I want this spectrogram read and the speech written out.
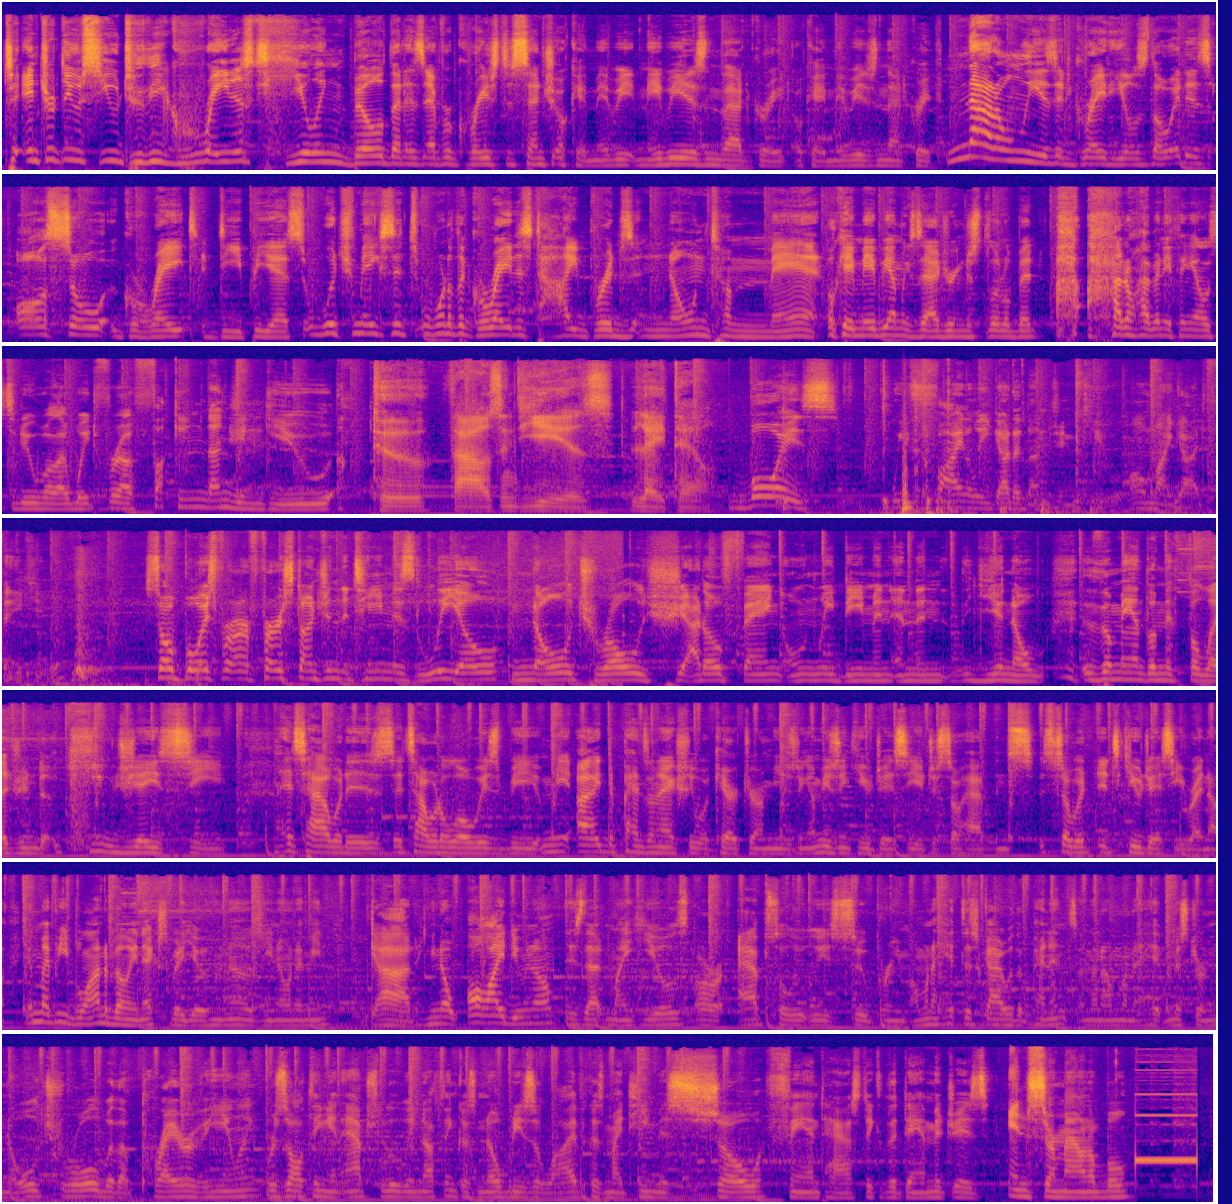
to introduce you to the greatest healing build that has ever graced Ascension. Okay, maybe maybe it isn't that great. Okay, maybe it isn't that great. Not only is it great heals, though, it is also great DPS, which makes it one of the greatest hybrids known to man. Okay, maybe I'm exaggerating just a little bit. I don't have anything else to do while I wait for a fucking dungeon queue. 2,000 years later. Boys, we finally got a dungeon queue. Oh my god, thank you. So boys, for our first dungeon, the team is Leo, Null, Troll, Shadow, Fang, Only Demon, and then, you know, the man, the myth, the legend, QJC. It's how it is. It's how it'll always be. I mean, it depends on actually what character I'm using. I'm using QJC. It just so happens. So it, it's QJC right now. It might be Blondebelly next video. Who knows? You know what I mean? God. You know, all I do know is that my heals are absolutely supreme. I'm to hit this guy with a penance, and then I'm to hit Mr. Null Troll with a prayer of healing, resulting in absolutely nothing because nobody's alive because my team is so fantastic. The damage is insurmountable.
